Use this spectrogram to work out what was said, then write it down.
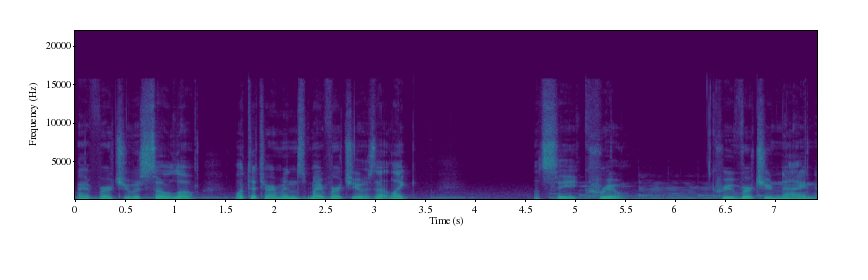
My virtue is so low. What determines my virtue? Is that like... Let's see. Crew. Crew virtue 9.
